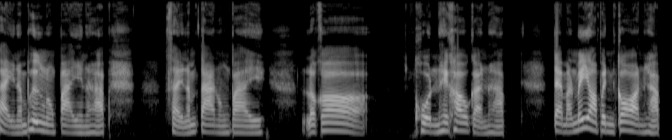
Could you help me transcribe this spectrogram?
ใส่น้ำผึ้งลงไปนะครับ ใส่น้ำตาลลงไป แล้วก็คนให้เข้ากันนะครับ แต่มันไม่ยอมเป็นก้อนครับ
